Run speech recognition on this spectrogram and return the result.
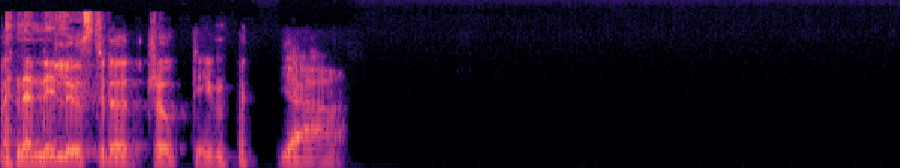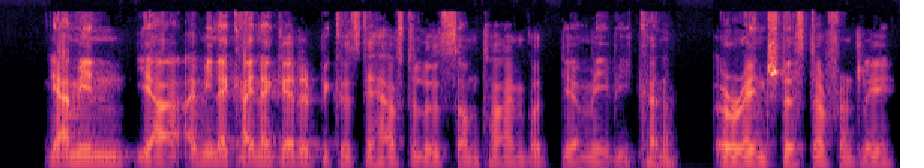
And then they lose to the joke team. Yeah, Yeah, I mean, yeah, I mean, I kind of get it because they have to lose some time, but yeah, maybe kind of arrange this differently,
